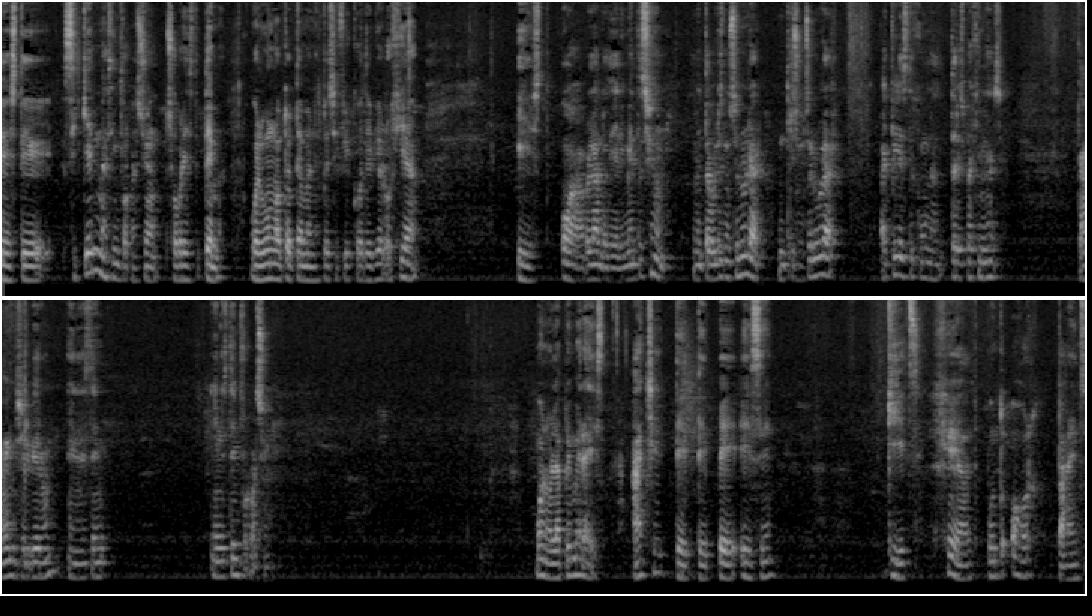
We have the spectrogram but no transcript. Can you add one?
Este, si quieren más información sobre este tema o algún otro tema en específico de biología o hablando de alimentación, metabolismo celular, nutrición celular, aquí les dejo unas tres páginas que a mí me sirvieron en, este, en esta información. Bueno, la primera es https kidshealth.org parents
